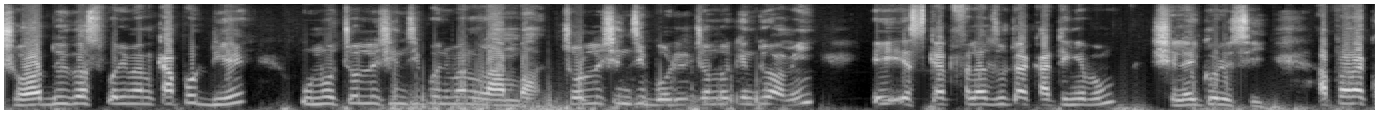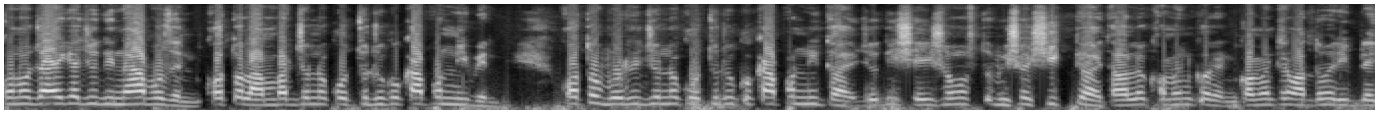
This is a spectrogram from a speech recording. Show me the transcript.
সোয়া দুই গজ পরিমাণ কাপড় দিয়ে উনচল্লিশ ইঞ্চি পরিমাণ লম্বা, চল্লিশ ইঞ্চি বডির জন্য কিন্তু আমি এই স্কার্ট ফেলাজুটা কাটিং এবং সেলাই করেছি। আপনারা কোনো জায়গায় যদি না বোঝেন কত লাম্বার জন্য কতটুকু কাপড় নেবেন, কত বডির জন্য কতটুকু কাপড় নিতে হয়, যদি সেই সমস্ত বিষয় শিখতে হয়, তাহলে কমেন্ট করেন। কমেন্টের মাধ্যমে রিপ্লাই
